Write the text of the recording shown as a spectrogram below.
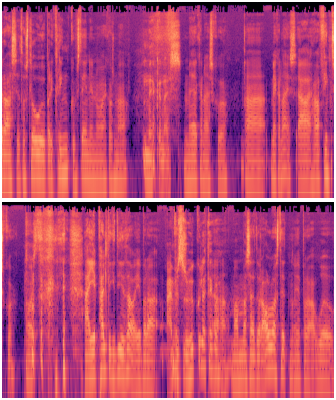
grasi, þá slóðum við bara í kringum steinin og eitthvað svona Mega næs mega næs sko. Uh, mega næs, já það var fínt sko. Æ, ég pældi ekki í þá ég bara, eitthvað. Já, mamma sagði þetta var álfasteinn og ég bara, wow.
